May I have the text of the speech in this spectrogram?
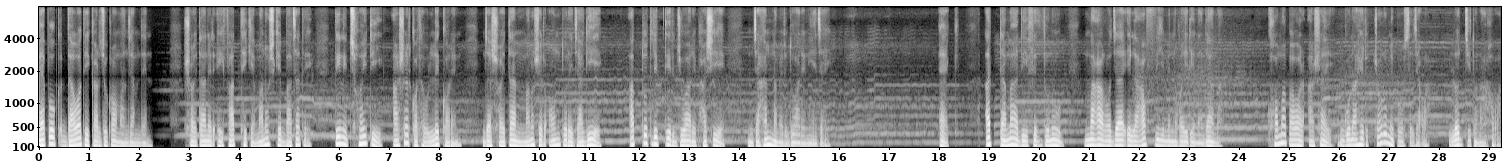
ব্যাপক দাওয়াতি কার্যক্রম আঞ্জাম দেন। শয়তানের এই ফাঁদ থেকে মানুষকে বাঁচাতে তিনি ছয়টি আশার কথা উল্লেখ করেন, যা শয়তান মানুষের অন্তরে জাগিয়ে আত্মতৃপ্তির জোয়ারে ভাসিয়ে জাহান্নামের দুয়ারে নিয়ে যায়। এক আত্মামাদি ফিদ্দুনুব মা রজা ইলা আফি মিন গৈরি নাদামা। ক্ষমা পাওয়ার আশায় গুনাহের চরমে পৌঁছে যাওয়া, লজ্জিত না হওয়া।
